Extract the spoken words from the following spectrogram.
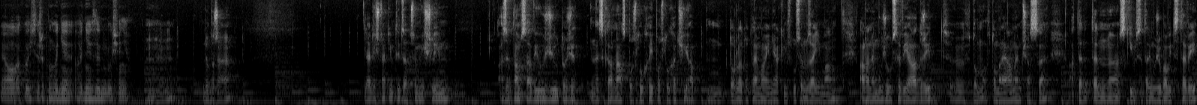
Jo, jako když to řeknu hodně, hodně zjednodušeně. Mm-hmm. Dobře. Já když nad tím teď zapřemýšlím, a zeptám se a využiju to, že dneska nás poslouchají posluchači a hm, tohleto téma je nějakým způsobem zajímá, ale nemůžou se vyjádřit eh, v tom, v tom reálném čase a ten, ten, s kým se tady můžu bavit jste vy,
